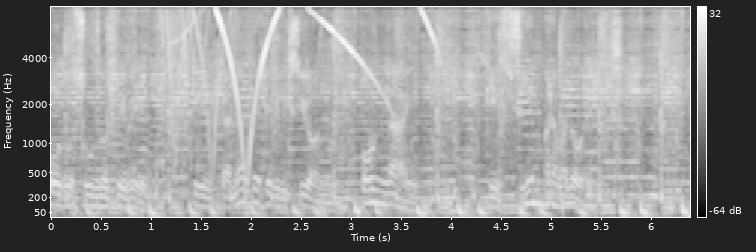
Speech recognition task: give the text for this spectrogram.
Todos Uno TV, el canal de televisión online que siembra valores.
